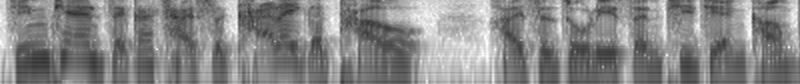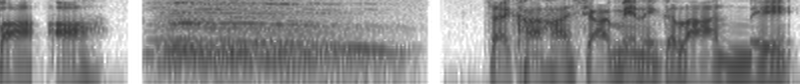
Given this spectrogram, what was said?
今天这个才是开了一个头，还是祝你身体健康吧啊！再看哈下面那个男的，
